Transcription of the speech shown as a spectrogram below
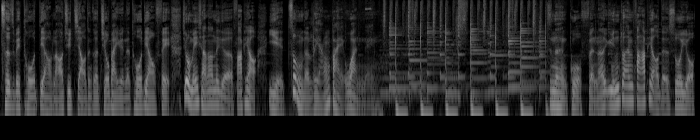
车子被拖掉，然后去缴那个九百元的拖吊费，结果没想到那个发票也中了两百万呢。真的很过分啊！云端发票的说有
